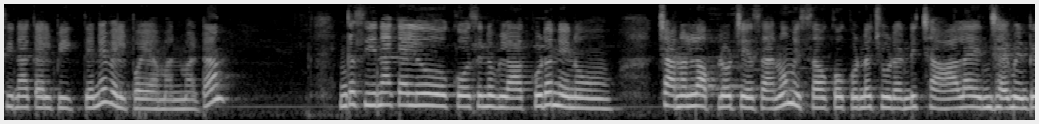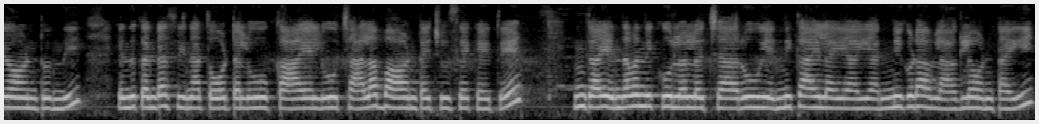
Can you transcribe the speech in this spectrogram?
సీనాకాయలు పీకితేనే వెళ్ళిపోయామన్నమాట. ఇంకా సీనాకాయలు కోసిన బ్లాక్ కూడా నేను ఛానల్లో అప్లోడ్ చేశాను. మిస్ అవ్వకోకుండా చూడండి. చాలా ఎంజాయ్మెంట్గా ఉంటుంది. ఎందుకంటే ఆ సీనా తోటలు కాయలు చాలా బాగుంటాయి చూసేకైతే. ఇంకా ఎంతమంది కూలోళ్ళు వచ్చారు ఎన్ని కాయలు అయ్యాయి అన్నీ కూడా ఆ వ్లాగ్లో ఉంటాయి.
